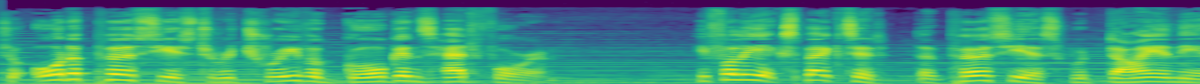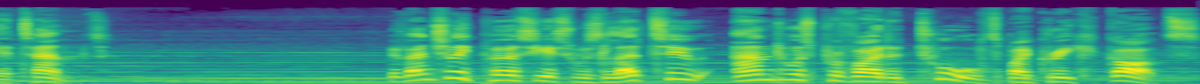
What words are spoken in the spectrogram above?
to order Perseus to retrieve a Gorgon's head for him. He fully expected that Perseus would die in the attempt. Eventually, Perseus was led to and was provided tools by Greek gods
